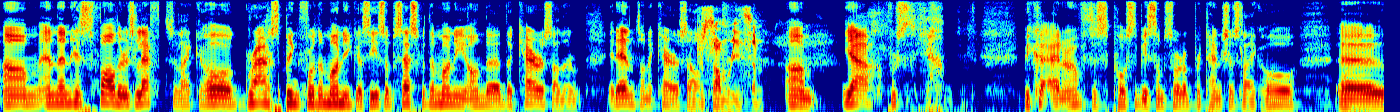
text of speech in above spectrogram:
um and then his father is left like oh grasping for the money because he's obsessed with the money on the the carousel it ends on a carousel For some reason. um, yeah, for yeah, because I don't know if there's supposed to be some sort of pretentious like, oh, uh,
